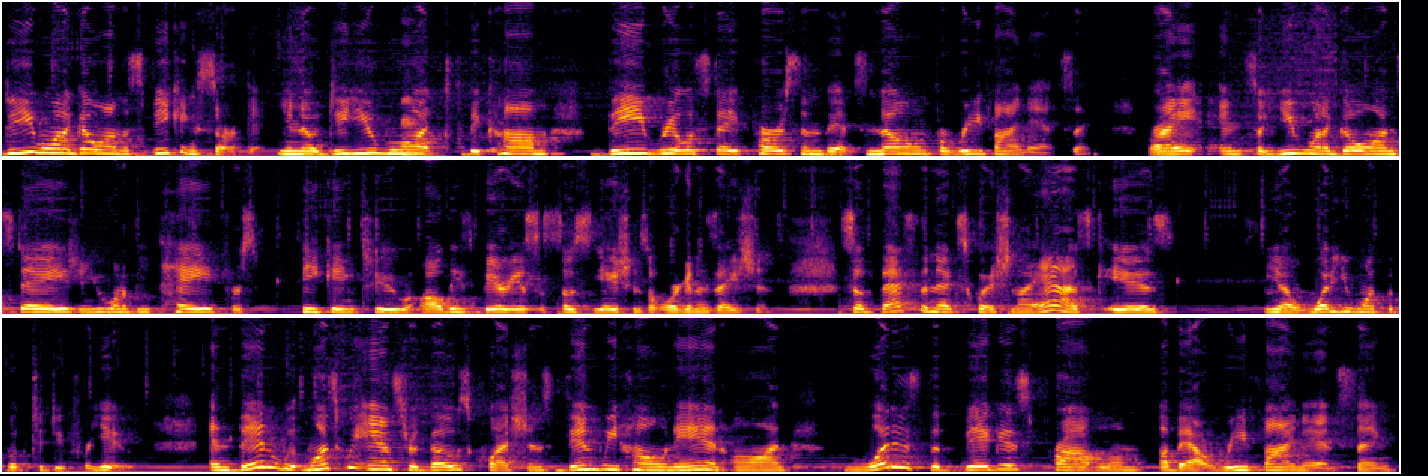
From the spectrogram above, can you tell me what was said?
do you want to go on the speaking circuit? You know, do you hmm. want to become the real estate person that's known for refinancing? Right. Mm. And so you want to go on stage and you want to be paid for speaking to all these various associations or organizations. So that's the next question I ask is, you know, what do you want the book to do for you? And then we, once we answer those questions, then we hone in on what is the biggest problem about refinancing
